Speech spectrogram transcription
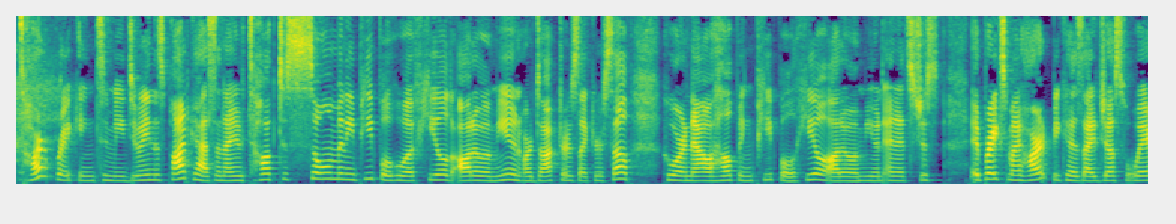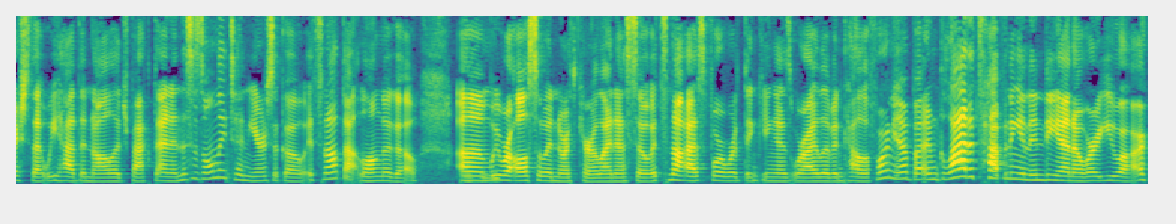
It's heartbreaking to me doing this podcast, and I've talked to so many people who have healed autoimmune, or doctors like yourself who are now helping people heal autoimmune, and it's just it breaks my heart because I just wish that we had the knowledge back then. And this is only ten years ago. It's not that long ago. Um, mm-hmm. We were also in North Carolina, so it's not as forward thinking as where I live in California. But I'm glad it's happening in Indiana, where you are.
